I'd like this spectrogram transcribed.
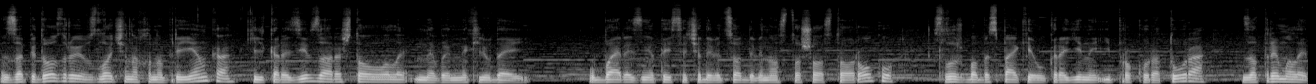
За підозрою в злочинах Онопрієнка кілька разів заарештовували невинних людей. У березні 1996 року Служба безпеки України і прокуратура затримали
